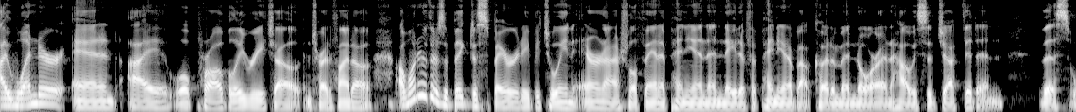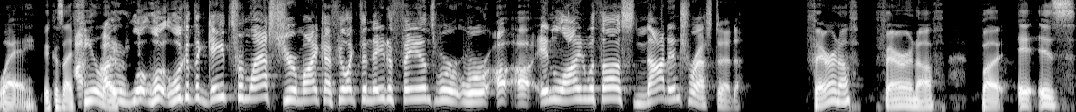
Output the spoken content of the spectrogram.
I wonder, and I will probably reach out and try to find out. I wonder if there's a big disparity between international fan opinion and native opinion about Kota Minoura and how he's subjected in this way. Because I feel I, like I, look, look at the gates from last year, Mike. I feel like the native fans were were uh, uh, in line with us, not interested. fair enough, fair enough, but it is.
